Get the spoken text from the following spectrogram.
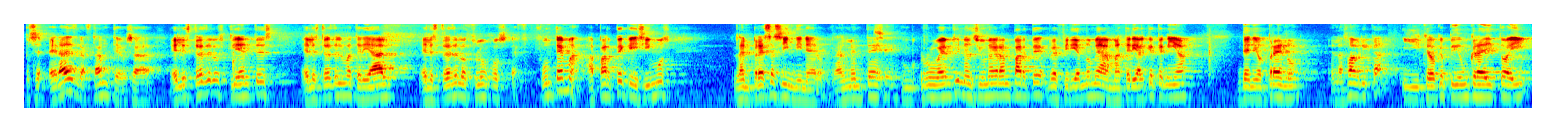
pues era desgastante, o sea, el estrés de los clientes, el estrés del material, el estrés de los flujos, eh, fue un tema, aparte que hicimos la empresa sin dinero, realmente Rubén financió una gran parte refiriéndome a material que tenía de neopreno en la fábrica y creo que pidió un crédito ahí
